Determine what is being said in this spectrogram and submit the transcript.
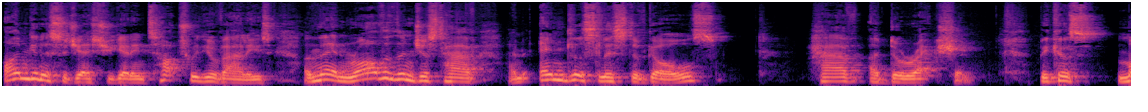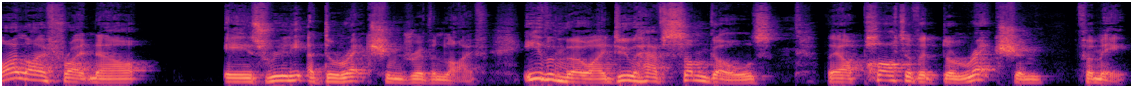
I'm going to suggest you get in touch with your values. And then rather than just have an endless list of goals, have a direction. Because my life right now is really a direction driven life. Even though I do have some goals, they are part of a direction for me.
